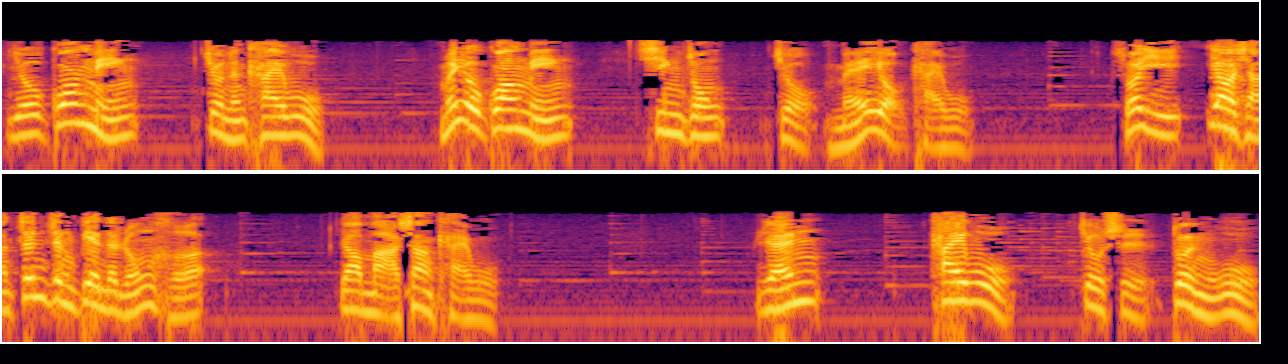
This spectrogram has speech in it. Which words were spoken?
有光明就能开悟。没有光明，心中就没有开悟。所以，要想真正变得融合，要马上开悟。人开悟就是顿悟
